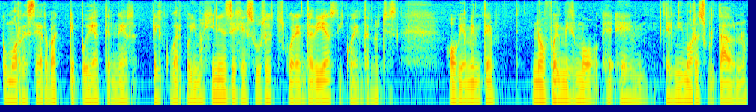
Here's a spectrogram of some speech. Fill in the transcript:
como reserva que podía tener el cuerpo. Imagínense Jesús estos 40 días y 40 noches. Obviamente no fue el mismo, eh, em, el mismo resultado, ¿no?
